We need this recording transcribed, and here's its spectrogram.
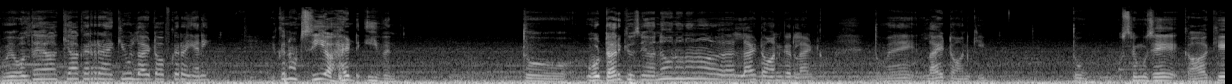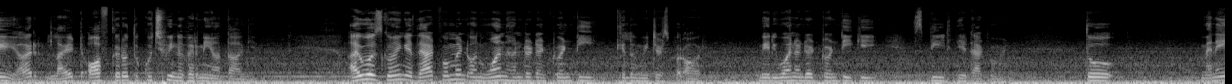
वो बोलता है यार क्या कर रहा है? क्यों लाइट ऑफ़ कर रहा है? यानी you can not see a head even तो वो डर के उसने no no no no light on कर लाइट को तो मैंने लाइट ऑन की। तो उसने मुझे कहा कि, यार लाइट ऑफ़ करो तो कुछ भी नज़र नहीं आता आगे. I was going at that moment on 120 kilometres per hour मेरी 120 की स्पीड थी दैट मोमेंट तो मैंने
